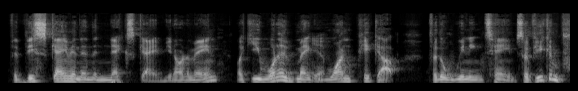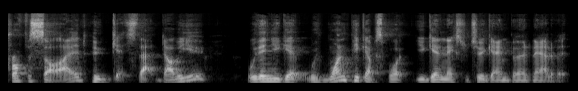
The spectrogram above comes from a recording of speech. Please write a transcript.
for this game and then the next game. You know what I mean? Like you want to make yeah. one pickup for the winning team. So if you can prophesy who gets that W, well, then you get with one pickup spot, you get an extra two game burn out of it.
